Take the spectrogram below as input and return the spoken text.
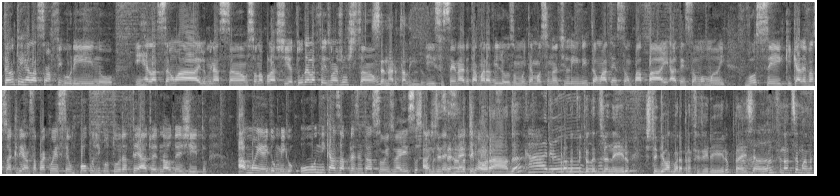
Tanto em relação a figurino, em relação à iluminação, sonoplastia, tudo ela fez uma junção. O cenário tá lindo. Isso, o cenário tá maravilhoso, muito emocionante, lindo. Então, atenção papai, atenção mamãe. Você que quer levar sua criança para conhecer um pouco de cultura, Teatro Edinaldo do Egito. Amanhã e domingo, únicas apresentações, não é isso? Estamos encerrando a 17 horas. temporada. A Caramba! temporada foi toda de janeiro, estendeu agora para fevereiro, para esse único final de semana.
